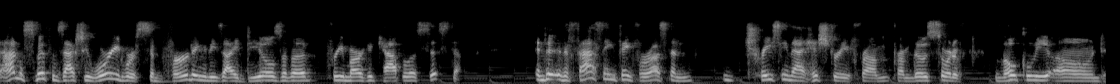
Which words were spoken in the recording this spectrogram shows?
Adam Smith was actually worried we're subverting these ideals of a free market capitalist system and the, the fascinating thing for us then tracing that history from from those sort of locally owned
